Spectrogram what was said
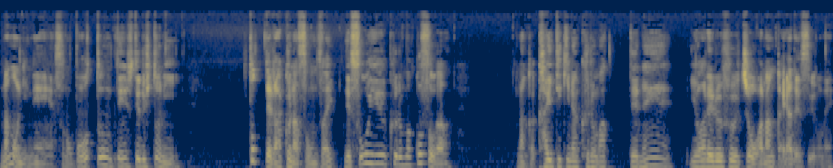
なのにね、そのぼーっと運転してる人にとって楽な存在で、そういう車こそが、なんか快適な車ってね、言われる風潮はなんか嫌ですよね。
